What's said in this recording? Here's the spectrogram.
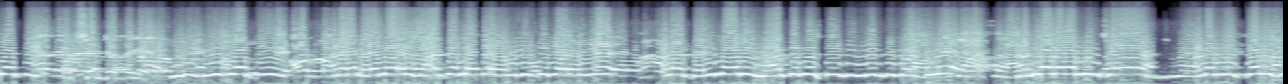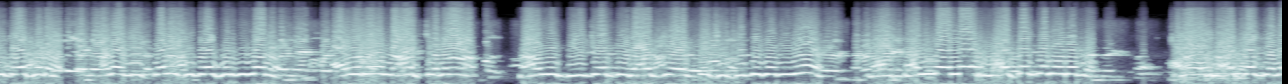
ಜೊತೆಗೆ ಪಕ್ಷದ ಜೊತೆಗೆ ಬಿಜೆಪಿ ದಯಮಾಡಿ ಮಾಧ್ಯಮಕ್ಕೆ ವಿನಂತಿ ಮಾಡ್ತೀವಿ ಅಣ್ಣ ದಯಮಾಡಿ ಮಾಧ್ಯಮ ಸ್ನೇಹಿತರಿಗೆ ವಿನಂತಿ ಮಾಡ್ತೀವಿ ಕನ್ನಡ ಒಂದ್ ನಿಮಿಷ ಅಣ್ಣ ನೀವು ಕೇಳಿ ಸೂತ್ರ ಕೊಡು ಅಣ್ಣ ನೀವು ಕೇಳಿ ಸೂತ್ರ ಕೊಡ್ತೀನಿ ನಾನು ಅವರು ನಾಲ್ಕು ಜನ ನಾವು ಬಿಜೆಪಿ ರಾಜ್ಯ ಅಧ್ಯಕ್ಷ ಸಿದ್ಧಗಂಗೆ ನಾವು ತಂದೆಲ್ಲ ನಾಲ್ಕು ಜನ ಇರೋದು. ಅವ್ರು ನಾಲ್ಕು ಜನ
